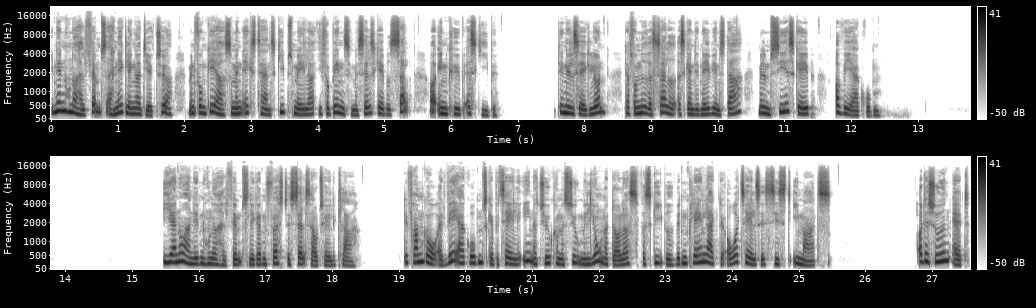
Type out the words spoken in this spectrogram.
I 1990 er han ikke længere direktør, men fungerer som en ekstern skibsmaler i forbindelse med selskabets salg og indkøb af skibe. Det er Nils Erik Lund, der formidler salget af Scandinavian Star mellem Seascape og VR-gruppen. I januar 1990 ligger den første salgsaftale klar. Det fremgår, at VR-gruppen skal betale 21,7 millioner dollars for skibet ved den planlagte overtagelse sidst i marts og desuden at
